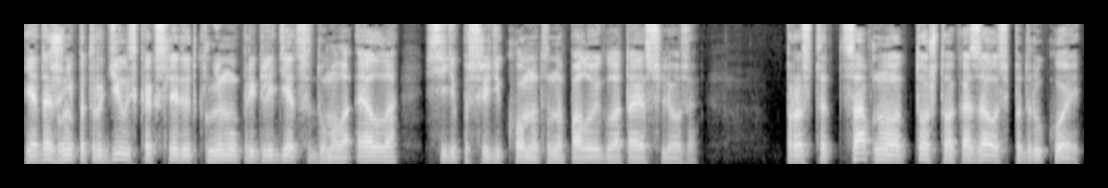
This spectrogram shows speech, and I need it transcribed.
«Я даже не потрудилась как следует к нему приглядеться», — думала Элла, сидя посреди комнаты на полу и глотая слезы. Просто цапнула то, что оказалось под рукой.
